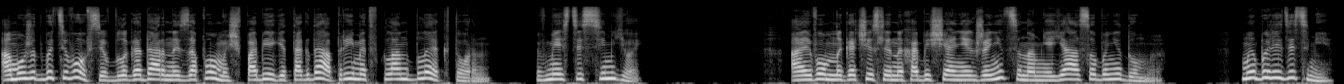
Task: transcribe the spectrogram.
А может быть, вовсе в благодарность за помощь в побеге тогда примет в клан Блэкторн вместе с семьей. О его многочисленных обещаниях жениться на мне я особо не думаю. Мы были детьми,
